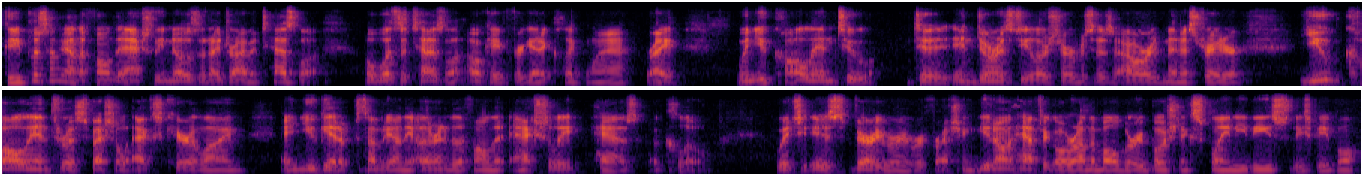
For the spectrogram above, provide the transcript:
could you put somebody on the phone that actually knows that I drive a Tesla? Well, what's a Tesla? Okay, forget it. Click wah, right? When you call into to Endurance Dealer Services, our administrator, you call in through a special X Care line and you get somebody on the other end of the phone that actually has a clue, which is very, very refreshing. You don't have to go around the mulberry bush and explain EVs to these people.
